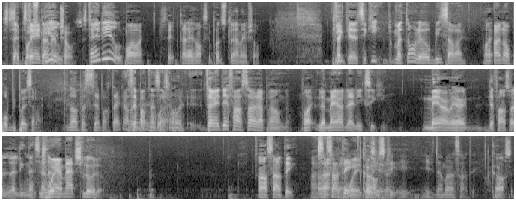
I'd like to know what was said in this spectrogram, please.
c'est C'est pas c'est du un tout la même chose. C'est un deal. Ouais, ouais. C'est- T'as raison, c'est pas du tout la même chose. Fait que c'est qui? Mettons, là, oublie le salaire. Ouais. Ah non, pas oublie pas le salaire. Non, parce que c'est important quand même. C'est important, ça. ouais. T'as un défenseur à prendre. là. Ouais. Le meilleur de la Ligue, c'est qui? Meilleur, meilleur défenseur de la Ligue nationale. Jouer un match là, là. En santé. En santé. ben oui, oui, évidemment en santé. Carlson.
